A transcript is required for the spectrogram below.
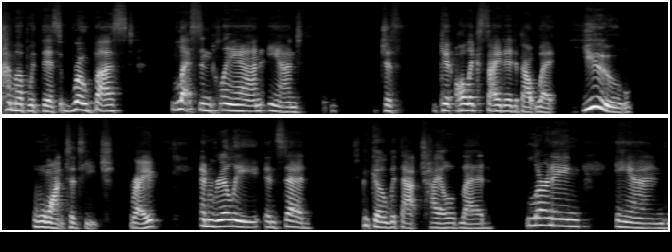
come up with this robust lesson plan and just get all excited about what you want to teach, right? And really instead go with that child led learning and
